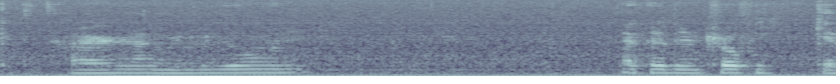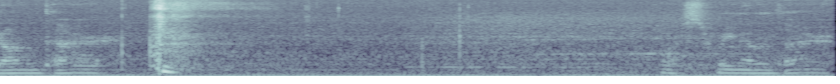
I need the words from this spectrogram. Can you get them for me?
get the tire, not gonna be going it. That could have been a trophy. Get on the tire. I'll swing on the tire.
